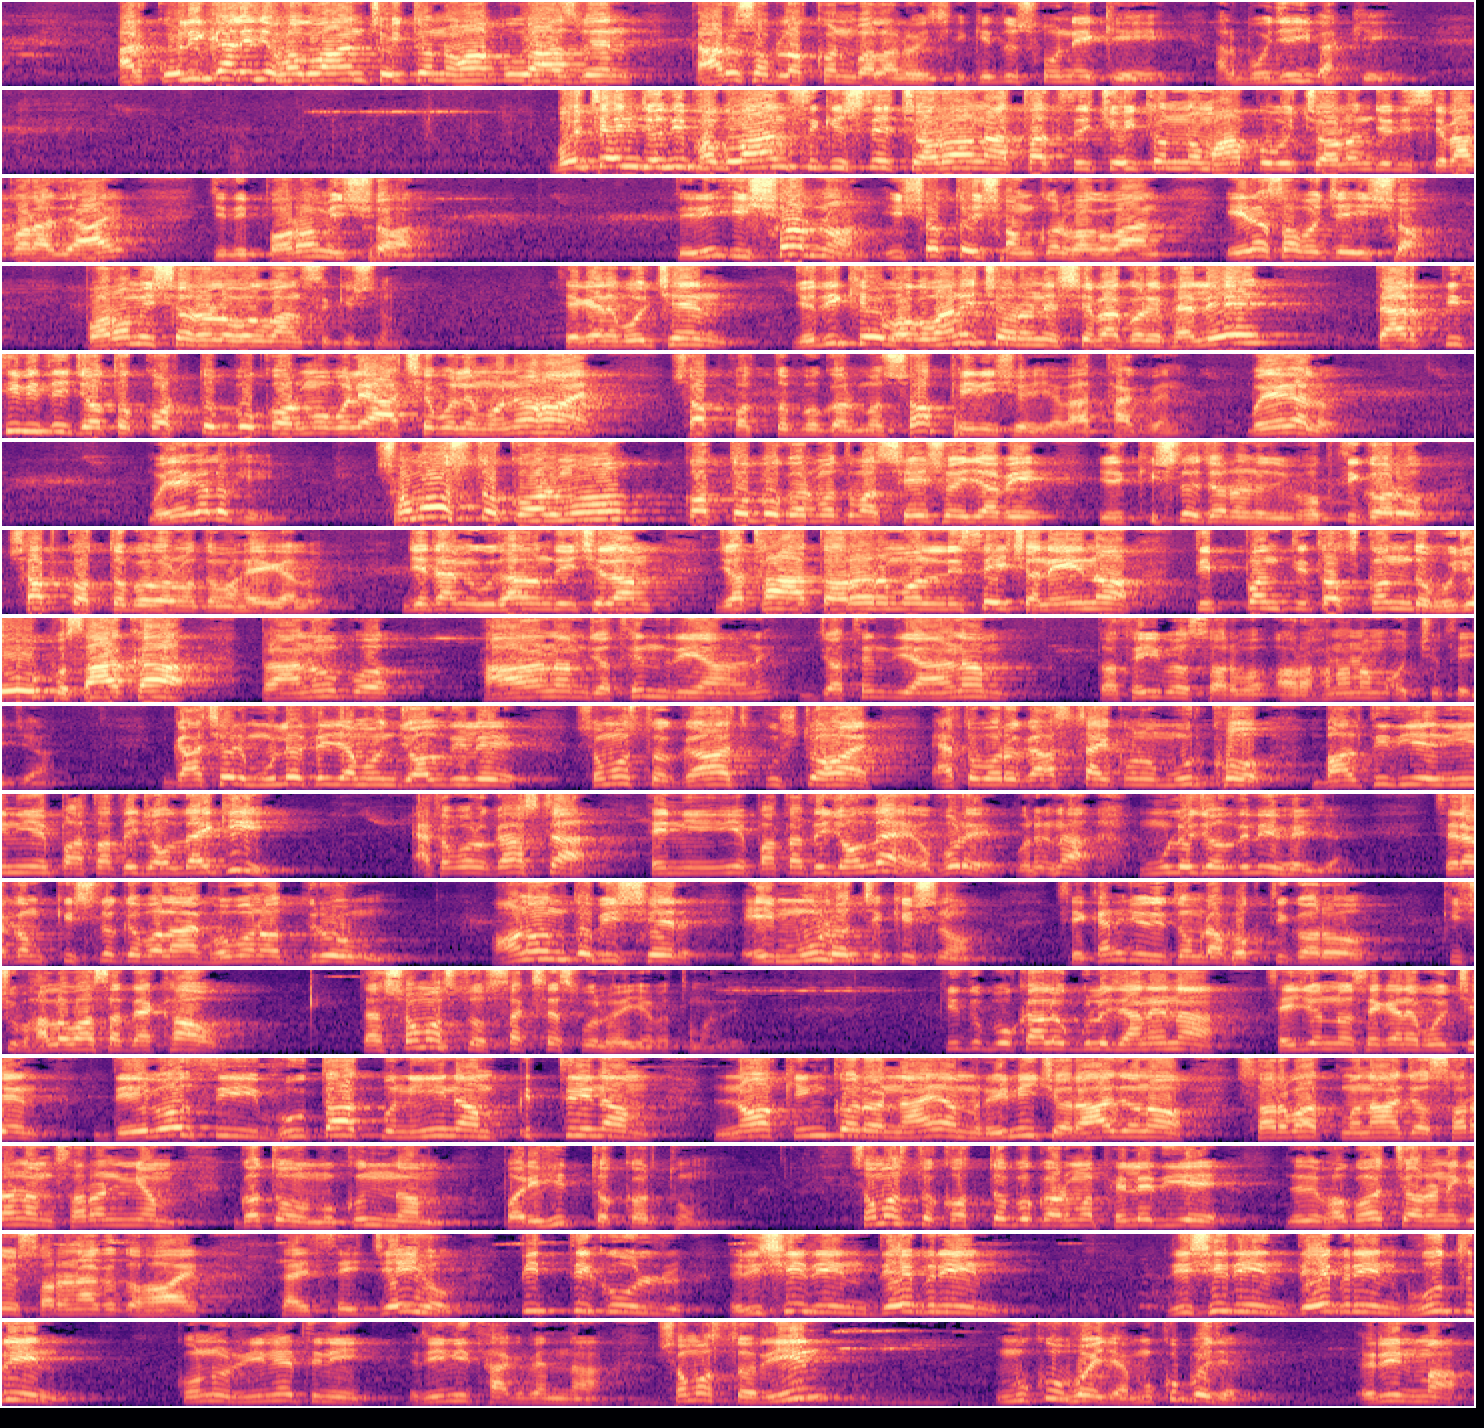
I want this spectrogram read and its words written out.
আর কলিকালে যে ভগবান চৈতন্য মহাপ্রভু আসবেন তারও সব লক্ষণ বলা রয়েছে, কিন্তু শোনে কে আর বোঝেই বা কে? বলছেন, যদি ভগবান শ্রীকৃষ্ণের চরণ অর্থাৎ শ্রী চৈতন্য মহাপ্রভুর চরণ যদি সেবা করা যায়, যদি পরম ঈশ্বর, তিনি ঈশ্বর নন, ঈশ্বর তো এই শঙ্কর ভগবান, এরা সব হচ্ছে ঈশ্বর, পরম ঈশ্বর হলো ভগবান শ্রীকৃষ্ণ। সেখানে বলছেন, যদি কেউ ভগবানের চরণের সেবা করে ফেলে, তার পৃথিবীতে যত কর্তব্য কর্ম বলে আছে বলে মনে হয় সব কর্তব্য কর্ম সব ফিনিশ হয়ে যাবে, আর থাকবে না। বোঝা গেল? বোঝা গেল কি? সমস্ত কর্ম, কর্তব্য কর্ম তোমার শেষ হয়ে যাবে। যদি কৃষ্ণচরণে যদি ভক্তি করো, সব কর্তব্য কর্ম তোমার হয়ে গেল। যেটা আমি উদাহরণ দিয়েছিলাম, যথা তরর মল নিষেচনেন তিপ্পন্তি তৎস্কন্দ ভুজোপশাখা প্রাণোপ হারানাম যথেন্দ্রিয়াণ যথেন্দ্রিয়াণম তথৈব সর্ব অরহনম অচ্যুতেজা। গাছের মূলেতে যেমন জল দিলে সমস্ত গাছ পুষ্ট হয়, এত বড় গাছটায় কোনো মূর্খ বালতি দিয়ে নিয়ে নিয়ে পাতাতে জল দেয় কি? এত বড় গাছটা হে নিয়ে নিয়ে পাতাতে জল দেয় ওপরে? বলে না, মূলে জল দিলেই হয়ে যায়। সেরকম কৃষ্ণকে বলা হয় ভুবনদ্রুম। অনন্ত বিশ্বের এই মূল হচ্ছে কৃষ্ণ। সেখানে যদি তোমরা ভক্তি করো, কিছু ভালোবাসা দেখাও, তা সমস্ত সাকসেসফুল হয়ে যাবে তোমাদের। কিন্তু বোকা লোকগুলো জানে না। সেই জন্য সেখানে বলছেন দেবশ্রী ভূতাত্মনীনাম পিতৃনাম ন কিঙ্কর নায়ম ঋণীচ রাজন, সর্বাত্মনাজ শরণম শরণ্যম গত মুকুন্দম পরিহিত কর্তুম। সমস্ত কর্তব্য কর্ম ফেলে দিয়ে যদি ভগবত চরণে কেউ শরণাগত হয়, তাই সেই যেই হোক, পিতৃকুল ঋষি ঋণ দেব ঋণ ঋষি ঋণ দেব ঋণ ভূত ঋণ কোনো ঋণে তিনি ঋণী থাকবেন না। সমস্ত ঋণ মুকুব হয়ে যায়, মুকুব বোঝেন ঋণ মাপ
